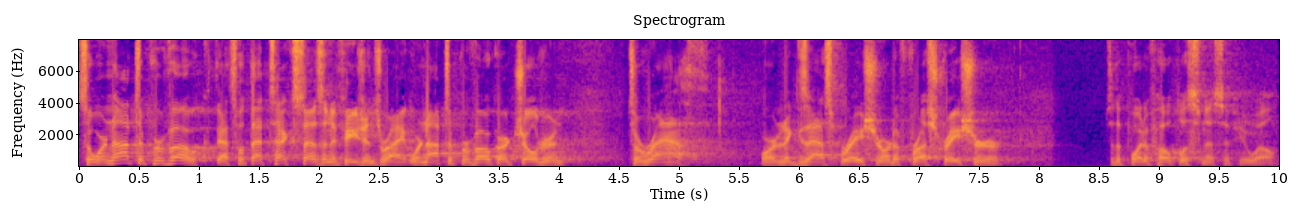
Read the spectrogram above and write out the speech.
So we're not to provoke. That's what that text says in Ephesians, right? We're not to provoke our children to wrath or to exasperation or to frustration or to the point of hopelessness, if you will.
